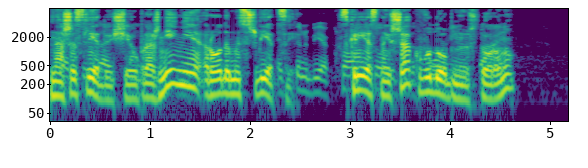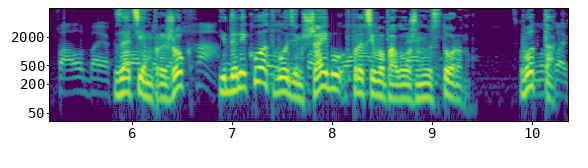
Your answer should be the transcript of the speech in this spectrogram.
Наше следующее упражнение родом из Швеции. Скрестный шаг в удобную сторону, затем прыжок и далеко отводим шайбу в противоположную сторону. Вот так.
